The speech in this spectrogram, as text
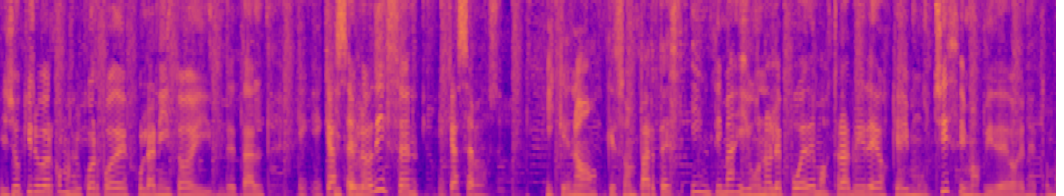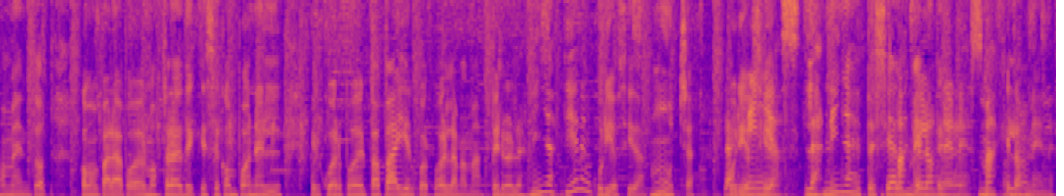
Y yo quiero ver cómo es el cuerpo de fulanito y de tal. ¿Y, y qué y te hacemos? lo dicen ¿Y qué hacemos? Y que no, que son partes íntimas y uno le puede mostrar videos, que hay muchísimos videos en estos momentos, como para poder mostrar de qué se compone el, el cuerpo del papá y el cuerpo de la mamá. Pero las niñas tienen curiosidad, mucha Las curiosidad. niñas. Las niñas especialmente. los nenes. Más que los nenes.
